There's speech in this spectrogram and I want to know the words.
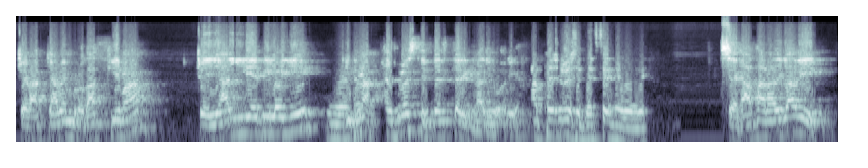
και να πιάμε πρωτάθλημα και η άλλη επιλογή Ναι. είναι να παίζουμε στη δεύτερη κατηγορία. Να πέσουμε σε δεύτερη κατηγορία. Ξεκάθαρα δηλαδή,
